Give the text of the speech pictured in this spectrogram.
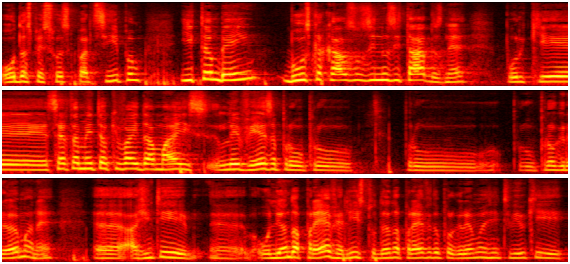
ou das pessoas que participam e também busca casos inusitados, né? Porque certamente é o que vai dar mais leveza pro, pro, pro, pro programa, né? É, a gente, é, olhando a prévia ali, estudando a prévia do programa, a gente viu que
